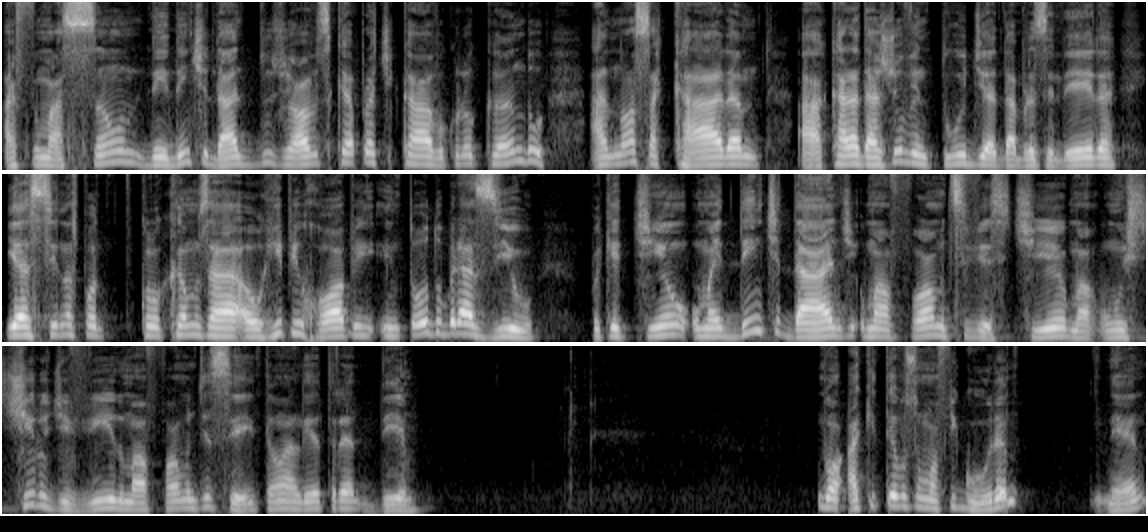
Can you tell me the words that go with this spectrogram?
afirmação de identidade dos jovens que a praticavam, colocando a nossa cara, a cara da juventude da brasileira, e assim nós colocamos a, o hip hop em todo o Brasil, porque tinham uma identidade, uma forma de se vestir, uma, um estilo de vida, uma forma de ser. Então a letra D. Bom, aqui temos uma figura né,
